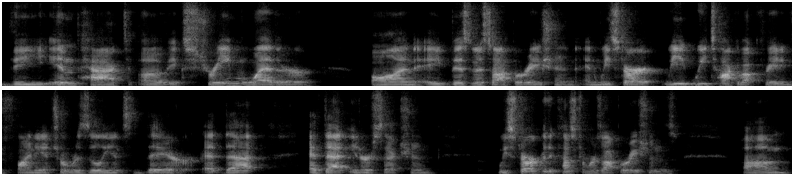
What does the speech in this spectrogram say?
the impact of extreme weather on a business operation and we start we we talk about creating financial resilience there at that at that intersection. We start with the customer's operations. Um,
